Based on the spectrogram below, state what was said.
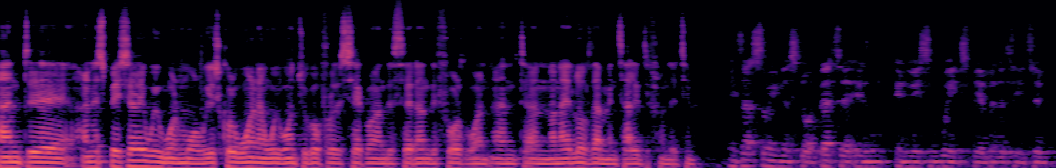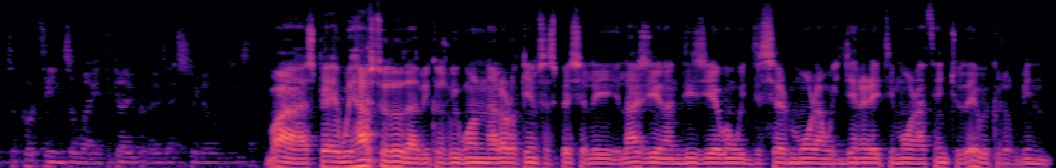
and uh, and especially we want more. We score one, and we want to go for the second, and the third, and the fourth one. And and, and I love that mentality from the team. Is that something that's got better in, in recent weeks? The ability to, to put teams away to go for those extra goals. Well, we have to do that because we won a lot of games, especially last year and this year when we deserve more and we generated more. I think today we could have been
